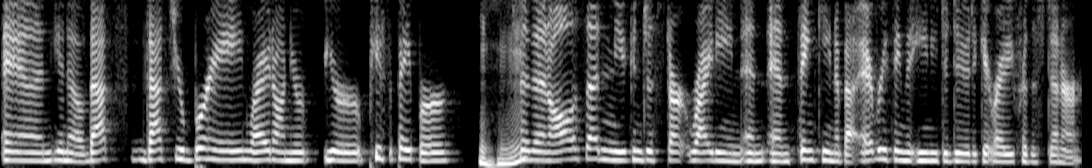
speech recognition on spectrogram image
and, you know, that's, that's your brain, right? On your, your piece of paper Mm-hmm. And then all of a sudden you can just start writing and, and thinking about everything that you need to do to get ready for this dinner.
